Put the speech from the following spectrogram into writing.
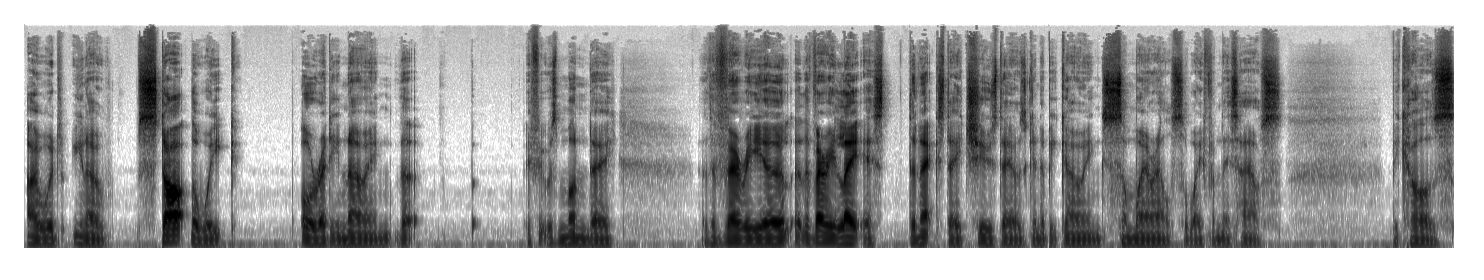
I would, you know, start the week already knowing that if it was Monday, at the very early, at the very latest, the next day, Tuesday, I was going to be going somewhere else away from this house, because,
